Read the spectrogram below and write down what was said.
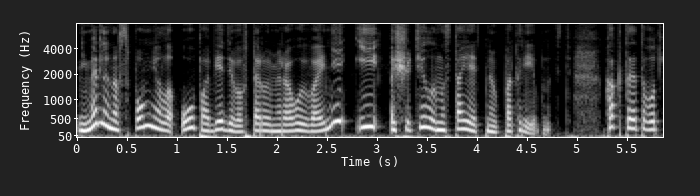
немедленно вспомнила о победе во Второй мировой войне и ощутила настоятельную потребность. Как-то это вот...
